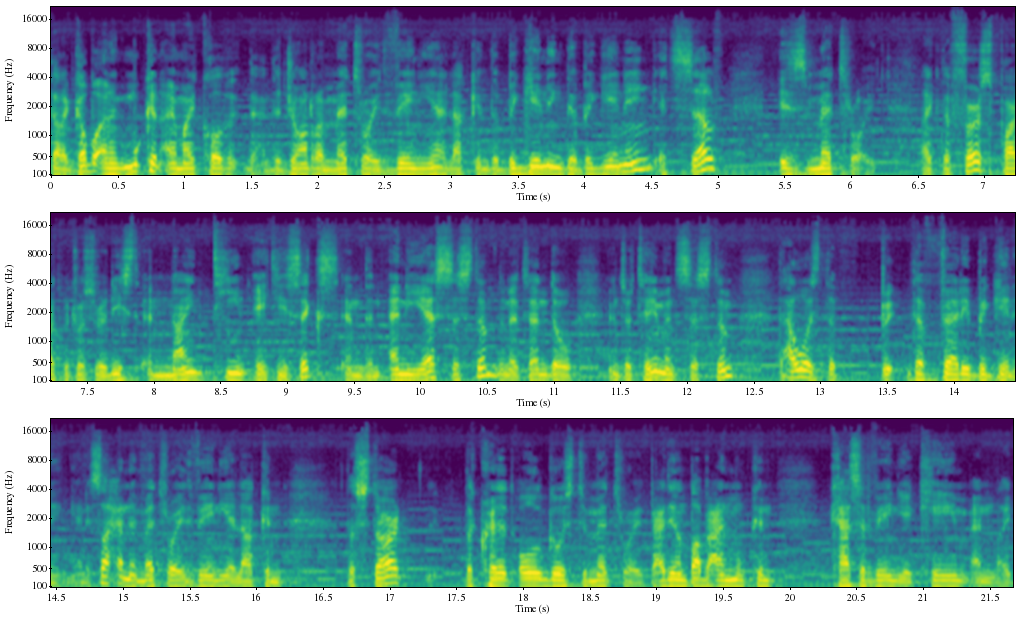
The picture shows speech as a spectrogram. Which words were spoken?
ترى قبل انا ممكن I might call it the genre Metroidvania لكن the beginning the beginning itself is Metroid like the first part which was released in 1986 in the NES system the Nintendo Entertainment System that was the the very beginning يعني صح ان Metroidvania لكن the start the credit all goes to Metroid بعدين طبعا ممكن Castlevania came and like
